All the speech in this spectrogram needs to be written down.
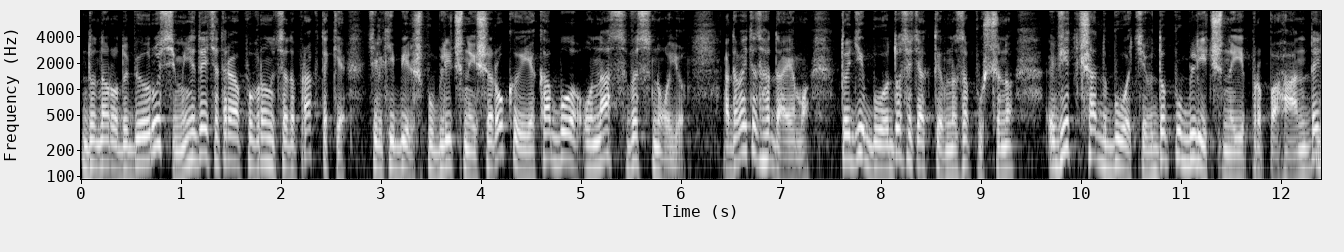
до народу Білорусі, мені здається, треба повернутися до практики, тільки більш публічної і широкої, яка була у нас весною. А давайте згадаємо, тоді було досить активно запущено від чат-ботів до публічної пропаганди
